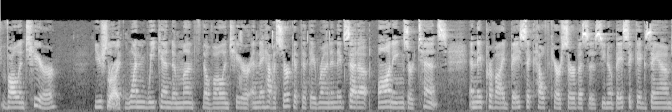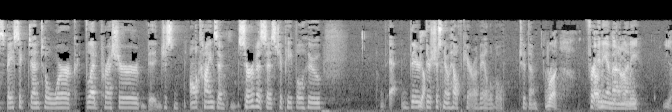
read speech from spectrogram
volunteer usually right. like one weekend a month they'll volunteer and they have a circuit that they run and they've set up awnings or tents and they provide basic healthcare services, you know, basic exams, basic dental work, blood pressure, just all kinds of services to people who there, yeah. there's just no health care available to them. Right. For I any mean, amount of money. mean, yeah.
